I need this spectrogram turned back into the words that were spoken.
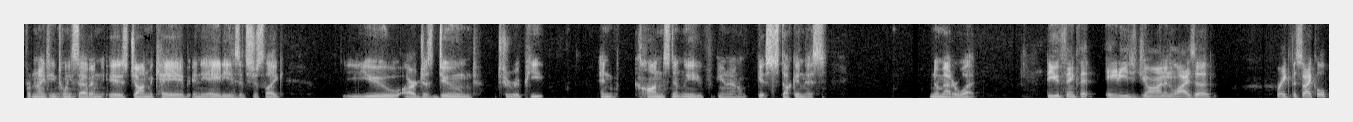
from 1927 is John McCabe in the 80s. It's just like you are just doomed to repeat and constantly, you know, get stuck in this no matter what. Do you think that 80s John and Liza break the cycle?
